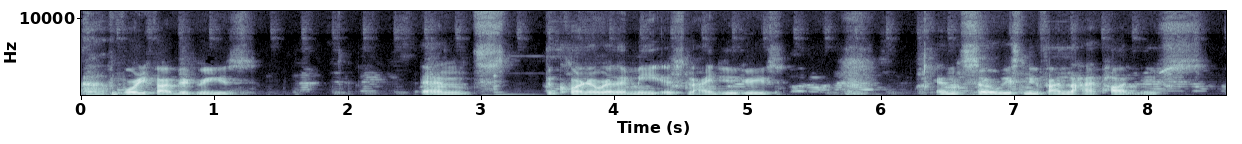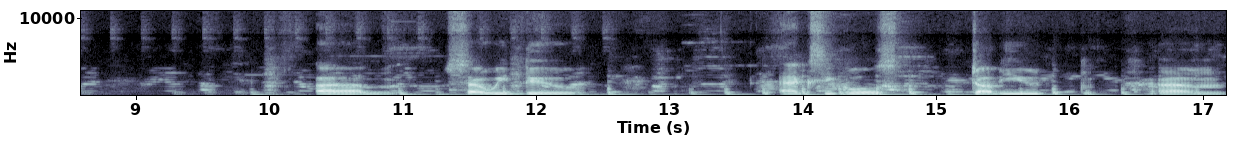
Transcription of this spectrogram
uh, 45 degrees and the corner where they meet is 90 degrees. And so we just need to find the hypotenuse. Um, so we do x equals w um,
